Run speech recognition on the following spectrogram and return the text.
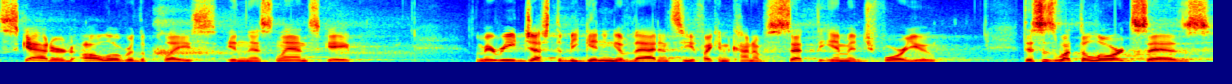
scattered all over the place in this landscape. Let me read just the beginning of that and see if I can kind of set the image for you. This is what the Lord says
